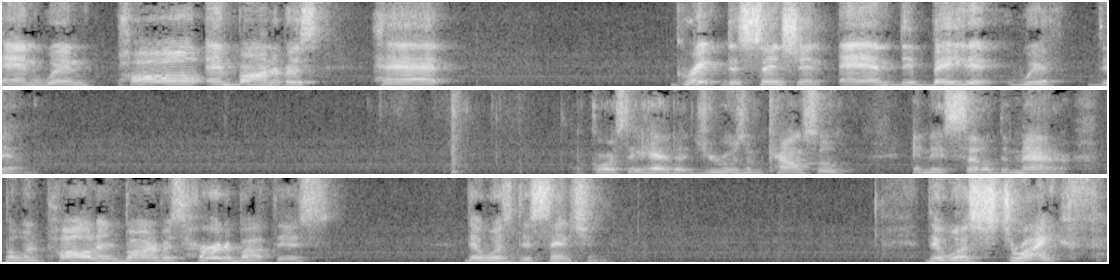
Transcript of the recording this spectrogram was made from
And when Paul and Barnabas had great dissension and debated with them. Of course, they had a Jerusalem council and they settled the matter. But when Paul and Barnabas heard about this, there was dissension, there was strife.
